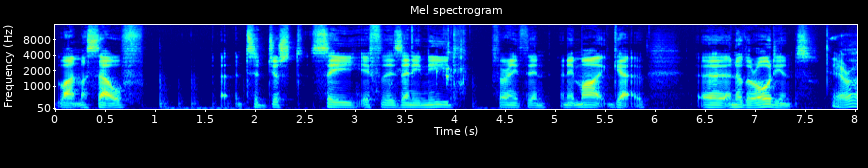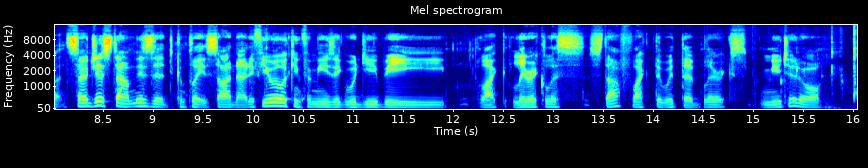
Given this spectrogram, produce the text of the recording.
like myself to just see if there's any need for anything, and it might get uh, another audience. Yeah, right. So just um, this is a complete side note. If you were looking for music, would you be like lyricless stuff, like the with the lyrics muted, or a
